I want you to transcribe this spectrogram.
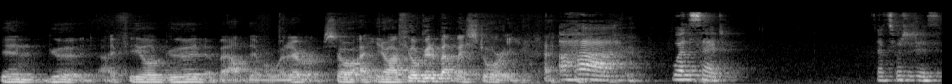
been good. I feel good about them or whatever. So, I, you know, I feel good about my story. Aha. Well said. That's what it is.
